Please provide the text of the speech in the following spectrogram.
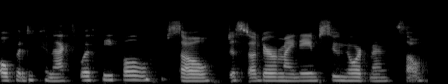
open to connect with people. So just under my name, Sue Nordman. So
